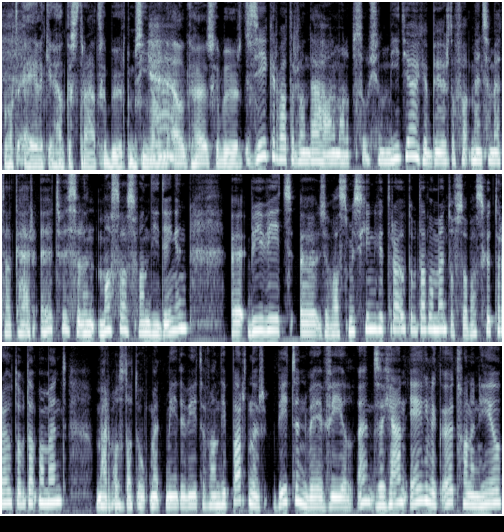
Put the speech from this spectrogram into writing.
Wat eigenlijk in elke straat gebeurt. Misschien wel in elk huis gebeurt. Zeker wat er vandaag allemaal op social media gebeurt, of wat mensen met elkaar uitwisselen, massa's van die dingen. Eh, wie weet, eh, ze was misschien getrouwd op dat moment, of ze was getrouwd op dat moment, maar was dat ook met medeweten van die partner? Weten wij veel. Hè? Ze gaan eigenlijk uit van een heel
